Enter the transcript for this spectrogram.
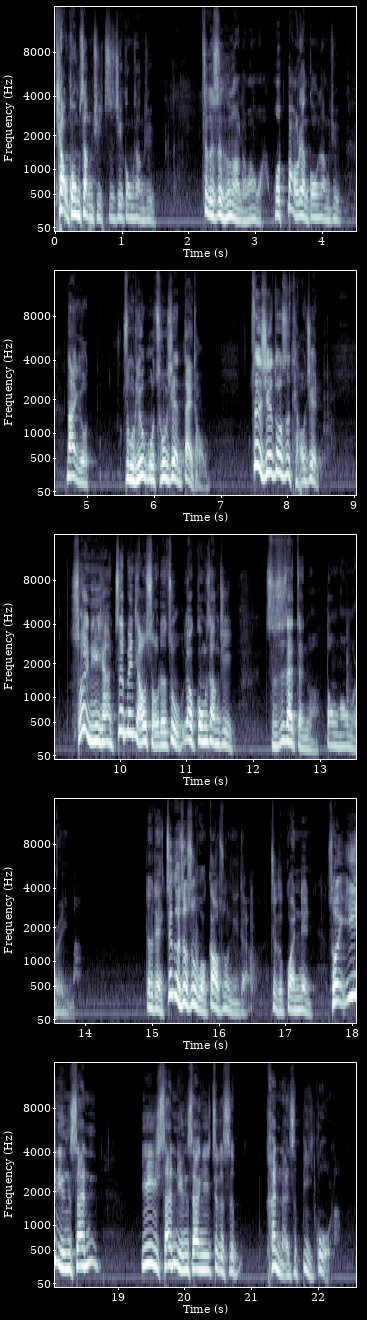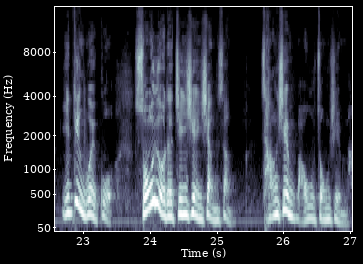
跳空上去，直接攻上去，这个是很好的方法。或爆量攻上去，那有主流股出现带头，这些都是条件。所以你想，这边只要守得住，要攻上去，只是在等什么东风而已嘛，对不对？这个就是我告诉你的这个观念。所以一零三一三零三一，这个是看来是必过了。一定会过，所有的均线向上，长线保护中线嘛，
